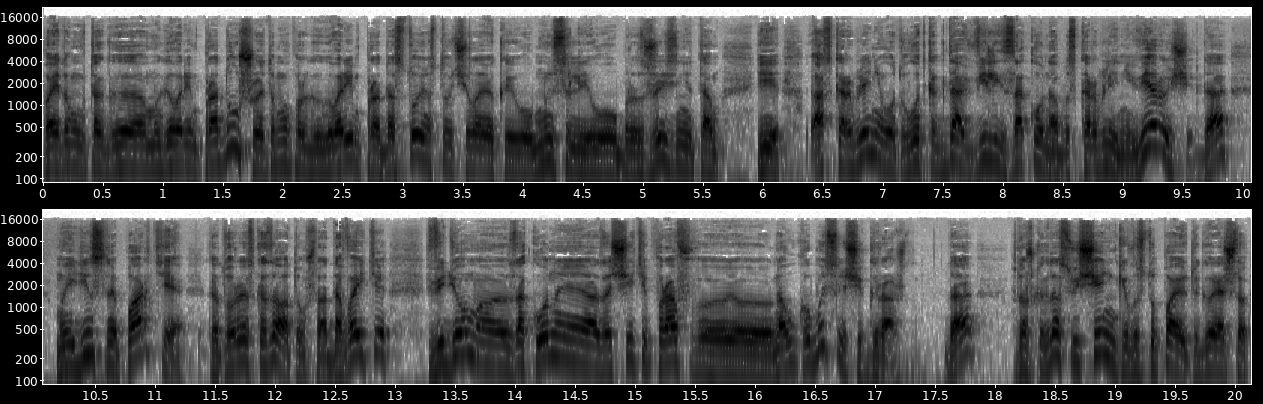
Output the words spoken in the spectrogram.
Поэтому так, э, мы говорим про душу, это мы говорим про достоинство человека, его мысли, его образ жизни. Там, и оскорбление, вот, вот когда ввели закон об оскорблении верующих, да, мы единственная партия, которая сказала о том, что а давайте введем э, законы о защите прав наукомыслящих граждан да, Потому что когда священники выступают и говорят, что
